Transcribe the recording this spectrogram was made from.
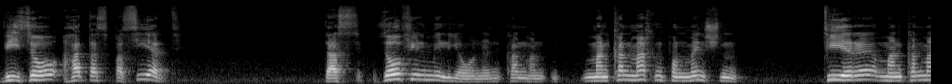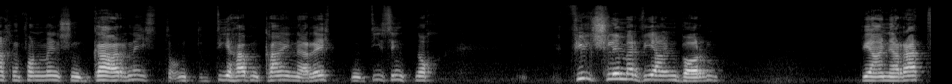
wieso hat das passiert? Dass so viele Millionen kann man, man kann machen von Menschen Tiere, man kann machen von Menschen gar nichts und die haben keine Rechte, die sind noch viel schlimmer wie ein Wurm, wie ein Rat.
